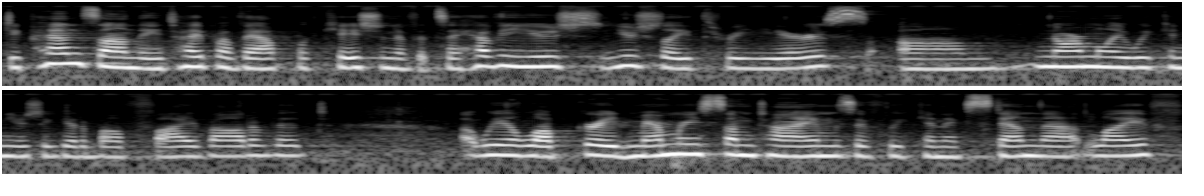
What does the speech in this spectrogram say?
depends on the type of application. If it's a heavy use, usually three years. Um, normally we can usually get about five out of it. Uh, we'll upgrade memory sometimes if we can extend that life.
